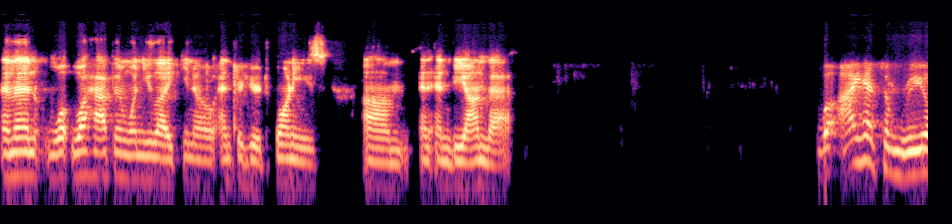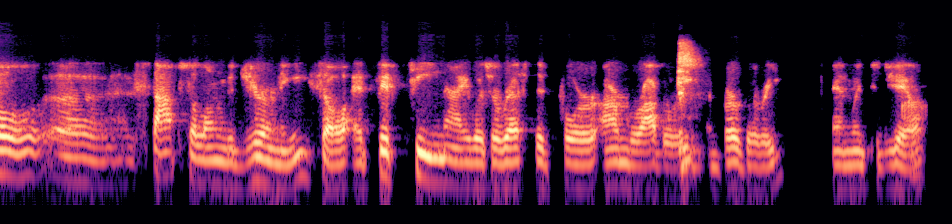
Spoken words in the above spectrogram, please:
And then what what happened when you like you know entered your twenties um, and and beyond that? Well, I had some real uh, stops along the journey. So at 15, I was arrested for armed robbery and burglary and went to jail.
